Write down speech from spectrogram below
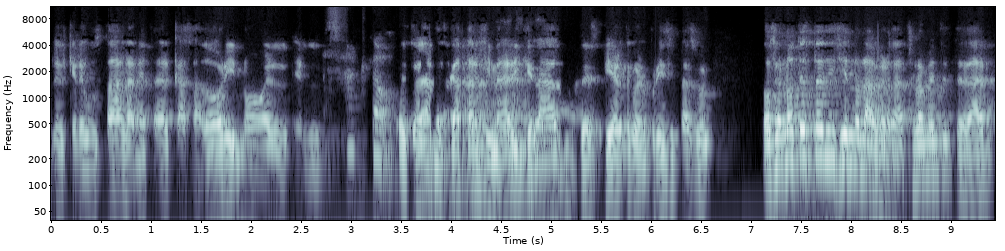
el que le gustaba la neta del cazador y no el, el, Exacto. el que la rescata al final y que la despierte con el príncipe azul. O sea, no te estás diciendo la verdad, solamente te dan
